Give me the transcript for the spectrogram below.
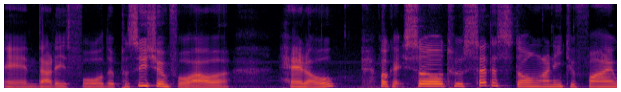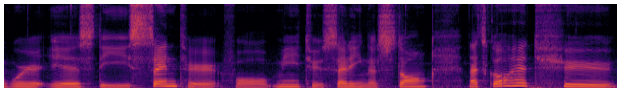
and that is for the position for our halo Okay, so to set the stone, I need to find where is the center for me to setting the stone. Let's go ahead to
